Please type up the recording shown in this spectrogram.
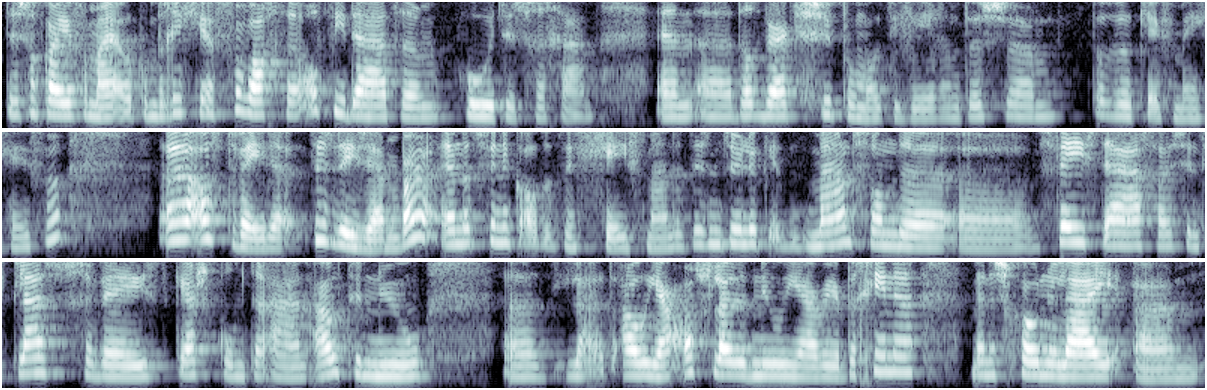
dus dan kan je van mij ook een berichtje verwachten op die datum hoe het is gegaan. En uh, dat werkt super motiverend. Dus um, dat wil ik je even meegeven. Uh, als tweede, het is december en dat vind ik altijd een geefmaand. Het is natuurlijk de maand van de uh, feestdagen. Sinterklaas is geweest, kerst komt eraan, oud en nieuw. Uh, het oude jaar afsluiten, het nieuwe jaar weer beginnen met een schone lei. Um,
